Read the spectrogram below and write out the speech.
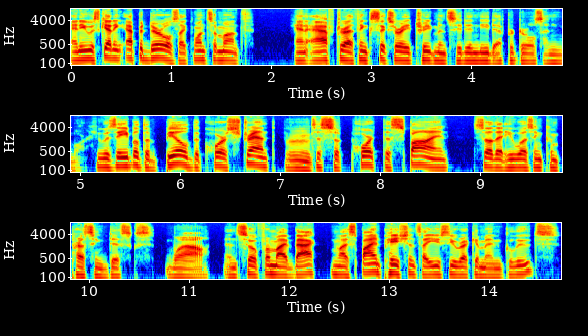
and he was getting epidurals like once a month. And after I think six or eight treatments, he didn't need epidurals anymore. He was able to build the core strength Mm. to support the spine so that he wasn't compressing discs. Wow. And so for my back, my spine patients, I usually recommend glutes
